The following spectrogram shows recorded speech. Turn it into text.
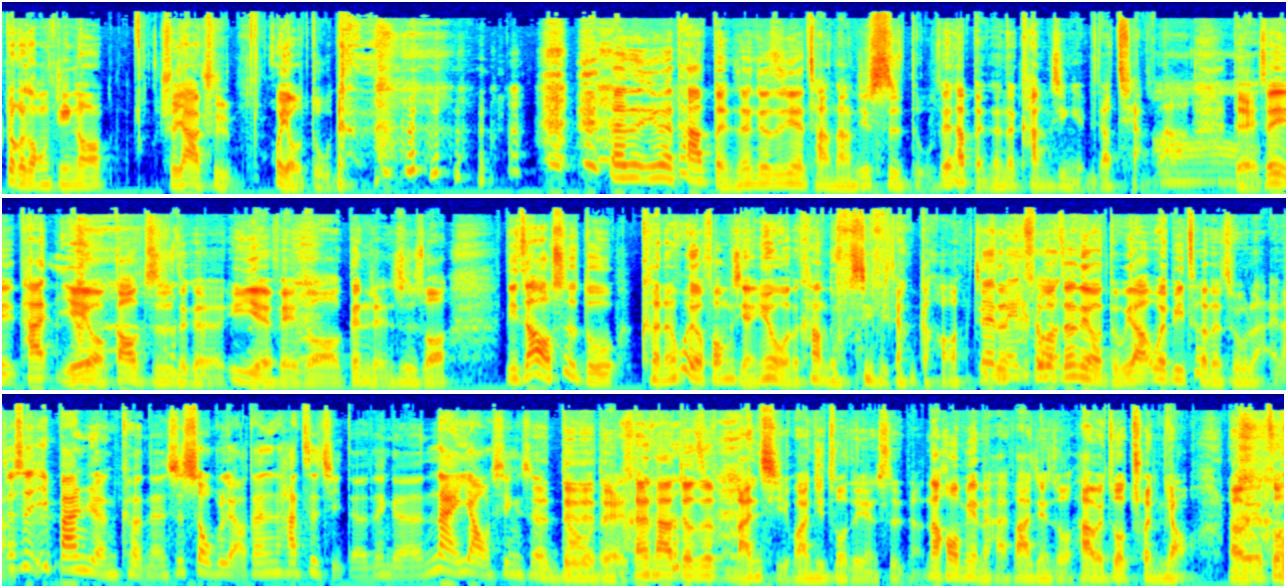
这个东西呢，吃下去会有毒的。但是因为他本身就是因为常常去试毒，所以他本身的抗性也比较强啊。Oh. 对，所以他也有告知这个玉叶飞说，跟人事说。你找我试毒可能会有风险，因为我的抗毒性比较高。对，没错。如果真的有毒药，未必测得出来啦。就是一般人可能是受不了，但是他自己的那个耐药性是对对对，但是他就是蛮喜欢去做这件事的。那后面呢，还发现说他会做春药，然后也做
